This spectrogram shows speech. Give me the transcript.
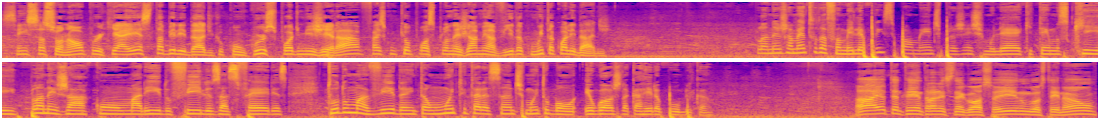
Sensacional, porque a estabilidade que o concurso pode me gerar faz com que eu possa planejar minha vida com muita qualidade. Planejamento da família, principalmente para gente mulher, que temos que planejar com o marido, filhos, as férias, tudo uma vida, então muito interessante, muito bom. Eu gosto da carreira pública. Ah, eu tentei entrar nesse negócio aí, não gostei não.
